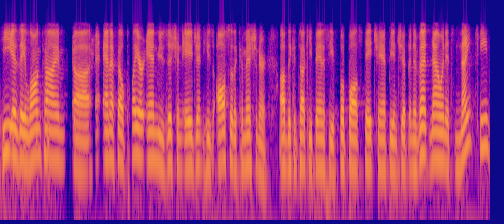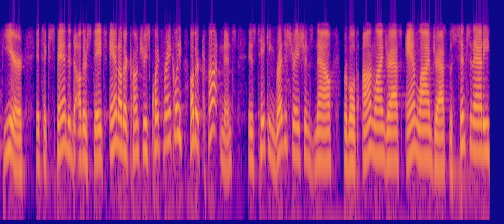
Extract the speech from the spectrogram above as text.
He is a longtime uh, NFL player and musician agent. He's also the commissioner of the Kentucky Fantasy Football State Championship, an event now in its 19th year. It's expanded to other states and other countries. Quite frankly, other continents is taking registrations now for both online drafts and live drafts. The Cincinnati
